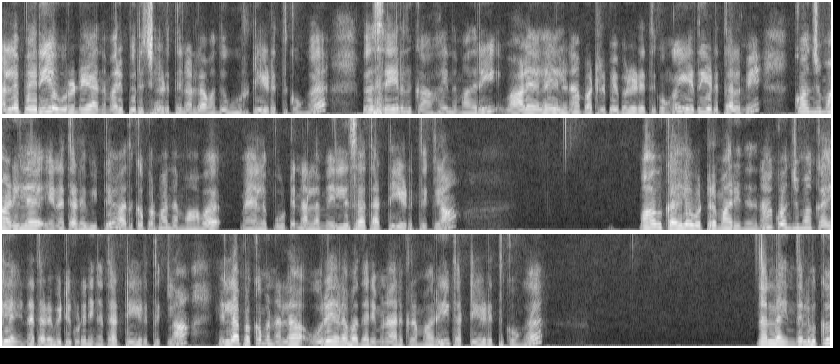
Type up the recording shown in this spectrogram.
நல்ல பெரிய உருண்டையாக அந்த மாதிரி பிரித்து எடுத்து நல்லா வந்து உருட்டி எடுத்துக்கோங்க. இதை செய்கிறதுக்காக இந்த மாதிரி வாழை இலை இல்லைனா பட்டர் பேப்பர் எடுத்துக்கோங்க. எது எடுத்தாலுமே கொஞ்சமாக அடியில் எண்ணெய் தடவிட்டு அதுக்கப்புறமா அந்த மாவை மேலே போட்டு நல்லா மெல்லிசாக தட்டி எடுத்துக்கலாம். மாவு கையில் ஒட்டுற மாதிரி இருந்ததுன்னா கொஞ்சமாக கையில் எண்ணெய் தடவிட்டு கூட நீங்கள் தட்டி எடுத்துக்கலாம். எல்லா பக்கமும் நல்லா ஒரே அளவாக தடிமனாக இருக்கிற மாதிரி தட்டி எடுத்துக்கோங்க. நல்லா இந்த அளவுக்கு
